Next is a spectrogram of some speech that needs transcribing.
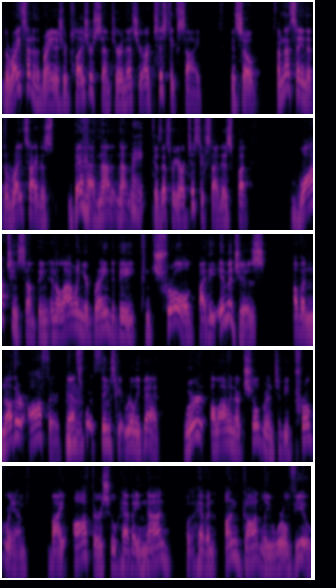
The right side of the brain is your pleasure center, and that's your artistic side. And so I'm not saying that the right side is bad, not not right. because that's where your artistic side is, but watching something and allowing your brain to be controlled by the images of another author, that's mm-hmm. where things get really bad. We're allowing our children to be programmed by authors who have a non have an ungodly worldview.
